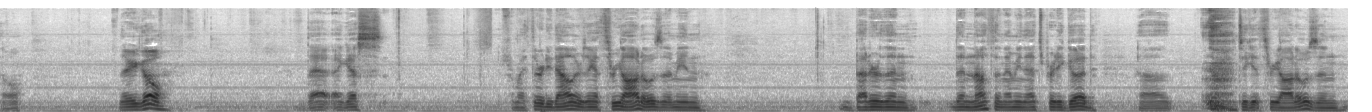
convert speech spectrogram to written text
So there you go. That I guess for my thirty dollars, I got three autos. I mean, better than than nothing. I mean, that's pretty good uh, to get three autos. And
